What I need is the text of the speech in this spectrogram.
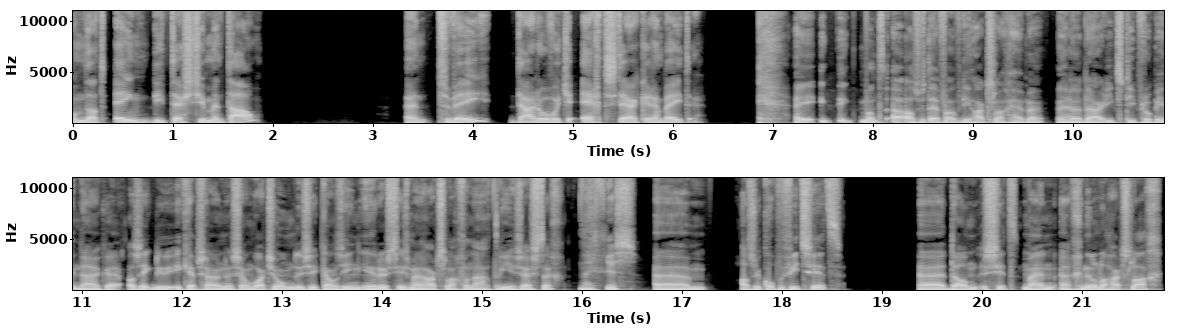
omdat één, die test je mentaal. En twee, daardoor word je echt sterker en beter. Hey, ik, ik, want eh, als we het even over die hartslag hebben en Ja. eh, daar iets dieper op induiken. Als ik nu, ik heb zo'n zo'n watch om, dus ik kan zien in rust is mijn hartslag vandaag 63. Netjes. Ehm, als ik op een fiets zit, eh, dan zit mijn eh, gemiddelde hartslag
